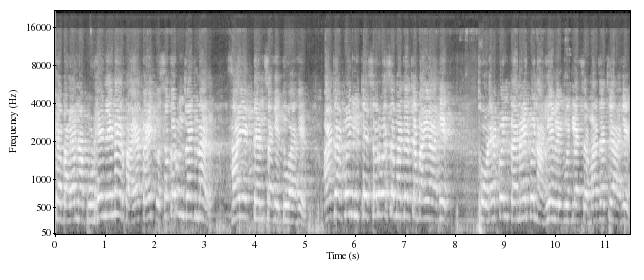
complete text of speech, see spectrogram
ते बाळांना पुढे नेणार बाया काय कसं करून जगणार हा एक त्यांचा हेतू आहे. आज आपण इथे सर्व समाजाच्या बाया आहेत. थोड्या पण का नाही पण आहे वेगवेगळ्या समाजाच्या आहेत.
